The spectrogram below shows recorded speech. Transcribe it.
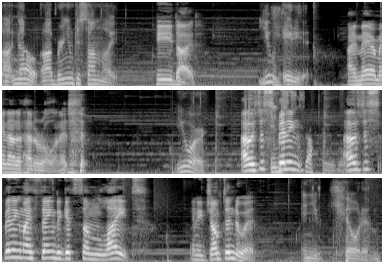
uh, no, uh, bring him to sunlight. He died. You idiot. I may or may not have had a role in it. You are I was just spinning. I was just spinning my thing to get some light, and he jumped into it. And you killed him.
